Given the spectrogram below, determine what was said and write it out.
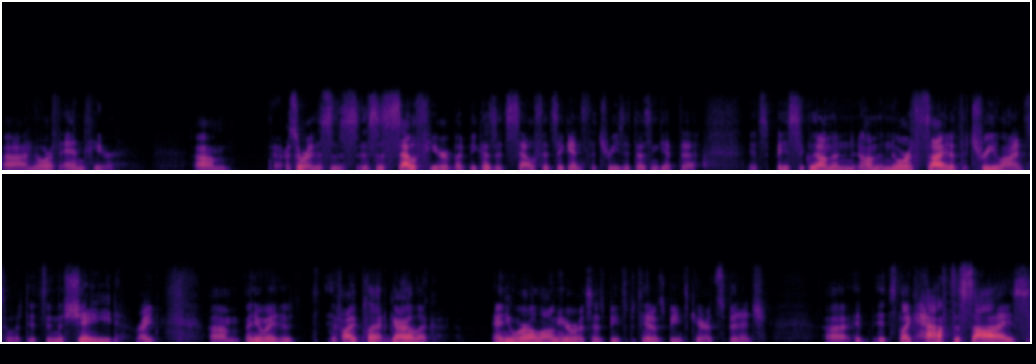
uh, north end here. Um, sorry, this is this is south here, but because it's south, it's against the trees. It doesn't get the it's basically on the on the north side of the tree line, so it, it's in the shade, right? Um, anyway, if I plant garlic anywhere along here where it says beets, potatoes, beans, carrots, spinach, uh, it, it's like half the size.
